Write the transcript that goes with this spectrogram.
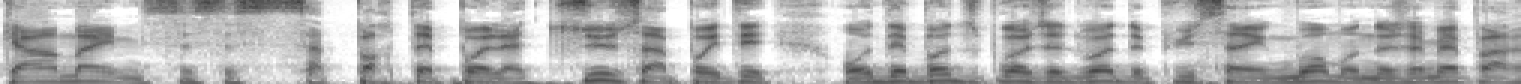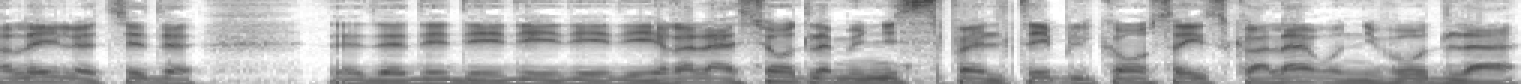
quand même, ça, ça, portait pas là-dessus. Ça a pas été. On débat du projet de loi depuis cinq mois, mais on n'a jamais parlé, là, de, de, de, de, des relations de la municipalité puis le conseil scolaire au niveau de la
